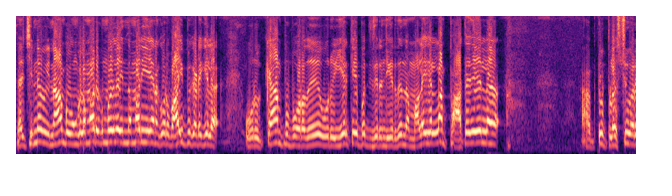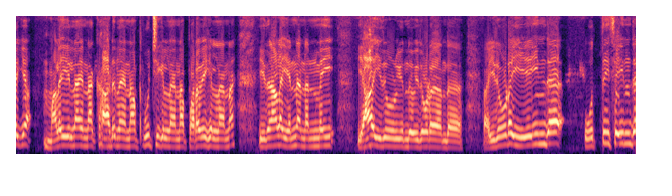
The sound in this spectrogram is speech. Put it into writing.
நான் சின்ன நான் இப்போ உங்களை மாதிரி இருக்கும்போது இந்த மாதிரி எனக்கு ஒரு வாய்ப்பு கிடைக்கல. ஒரு கேம்ப் போகிறது ஒரு இயற்கையை பற்றி தெரிஞ்சுக்கிறது இந்த மலைகள்லாம் பார்த்ததே இல்லை. அப் டு ப்ளஸ் டூ வரைக்கும். மலைகள்னா என்ன காடுனா என்ன பூச்சிகள்னா என்ன பறவைகள்னா என்ன இதனால் என்ன நன்மை யா இது ஒரு இந்த இதோட அந்த இதோட இயைந்த ஒத்திசைந்த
